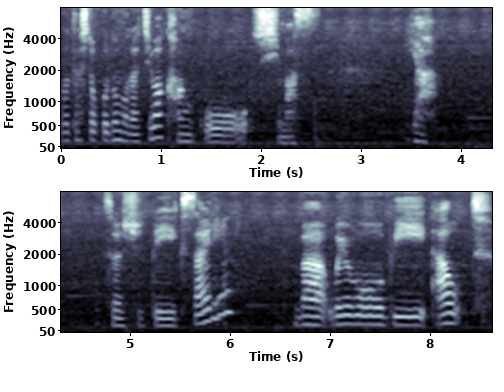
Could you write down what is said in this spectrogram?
私と子供たちは観光をします Yeah so it should be exciting but we will be out、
